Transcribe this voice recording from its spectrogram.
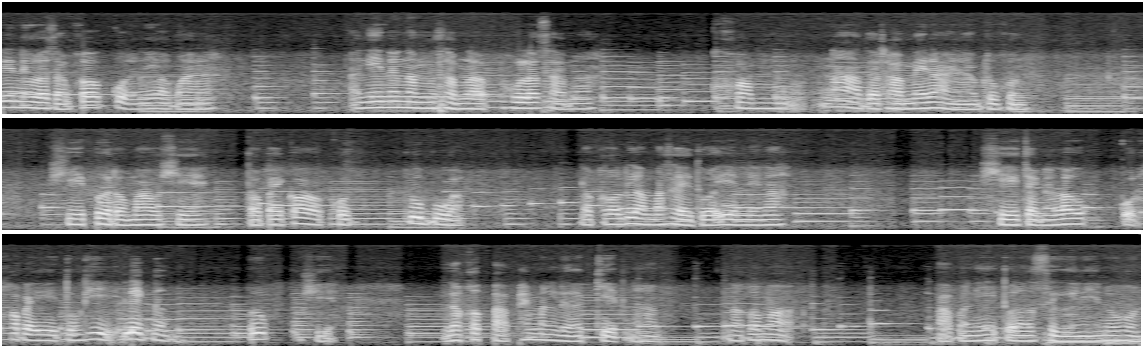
เล่นในโทรศัพท์ก็กดอันนี้ออกมานะ อันนี้แนะนำสำหรับโทรศัพท์นะคอมน่าจะทำไม่ได้นะครับทุกคนโอเคเปิดออกมาโอเค ต่อไปก็กดรูปบวก แล้วก็เลื่อนมาใส่ตัวเองเลยนะโอเค จากนั้นเรากดเข้าไปตรงที่เลขหนึ่งปุ๊บโอเค แล้วก็ปรับให้มันเหลือเกตนะครับ แล้วก็มาปรับอันนี้ตัวหนังสือนี้ทุกคน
